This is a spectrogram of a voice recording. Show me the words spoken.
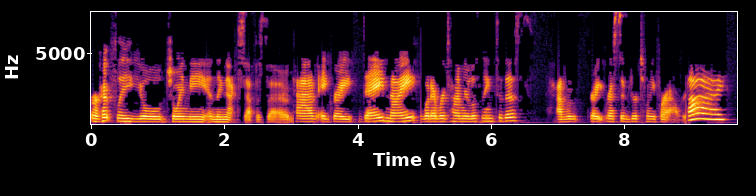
or hopefully, you'll join me in the next episode. Have a great day, night, whatever time you're listening to this. Have a great rest of your 24 hours. Bye.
